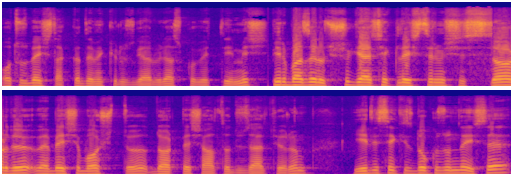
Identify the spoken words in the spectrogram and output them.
35 dakika. Demek ki rüzgar biraz kuvvetliymiş. Bir Bazel uçuşu gerçekleştirmişiz. 4'ü ve 5'i boştu. 4-5-6 düzeltiyorum. 7-8-9'unda ise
